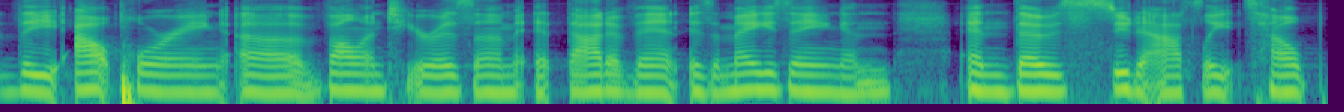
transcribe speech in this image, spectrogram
the outpouring of volunteerism at that event is amazing. And and those student athletes help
